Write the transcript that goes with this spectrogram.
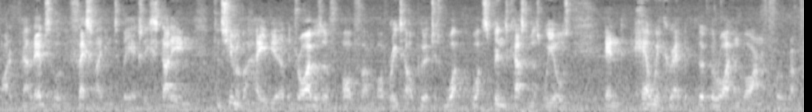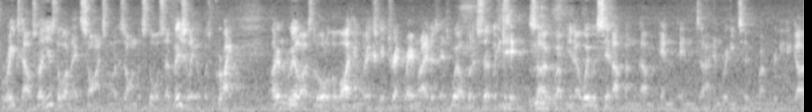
find it, found it absolutely fascinating to be actually studying consumer behaviour, the drivers of, of, um, of retail purchase, what, what spins customers' wheels, and how we create the, the, the right environment for, um, for retail. So I used a lot of that science when I designed the store. So visually, it was great. I didn't realise that all of the lighting would actually attract ram raiders as well, but it certainly did. So um, you know, we were set up and um, and and, uh, and ready to um, ready to go.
